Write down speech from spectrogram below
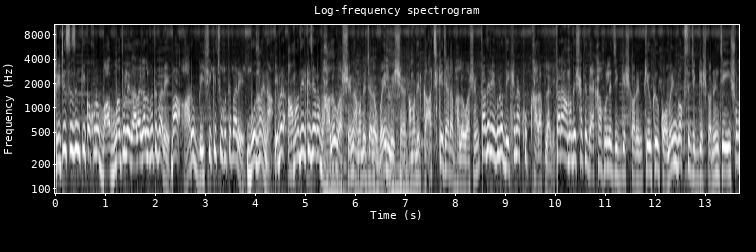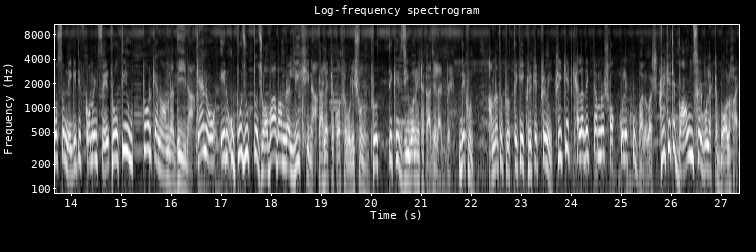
ক্রিটিসিজম কি কখনো বাবমা তুলে গালাগাল হতে পারে? বা আরও বেশি কিছু হতে পারে? বোধ হয় না। এবার আমাদেরকে যারা ভালোবাসেন, আমাদের যারা ওয়েল উইশার আমাদের কাজকে যারা ভালোবাসেন, তাদের এগুলো দেখে না খুব খারাপ লাগে। তারা আমাদের সাথে দেখা হলে জিজ্ঞেস করেন, কেউ কেউ কমেন্ট বক্সে জিজ্ঞেস করেন যে, এই সমস্ত নেগেটিভ কমেন্টসের প্রতি উত্তর কেন আমরা দিই না? কেন এর উপযুক্ত জবাব আমরা লিখি না? তাহলে একটা কথা বলি, শুনুন। প্রত্যেকের জীবনে এটা কাজে লাগবে। দেখুন, আমরা তো প্রত্যেকেই ক্রিকেট প্রেমী। ক্রিকেট খেলা দেখতে আমরা সকলে খুব ভালোবাসি। ক্রিকেটে বাউন্সার বলে একটা বল হয়।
